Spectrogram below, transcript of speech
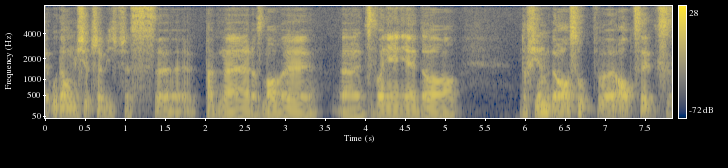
e, udało mi się przebić przez e, pewne rozmowy, dzwonienie do, do firm, do osób obcych z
